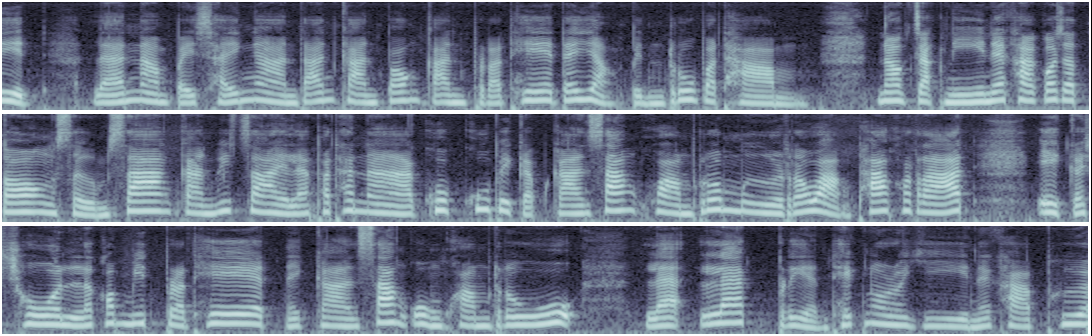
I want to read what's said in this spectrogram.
ลิต และนำไปใช้งานด้านการป้องกันประเทศได้อย่างเป็นรูปธรรม นอกจากนี้นะคะก็จะต้องเสริมสร้างการวิจัยและพัฒนาควบคู่ไปกับการสร้างความร่วมมือระหว่างภาครัฐ เอกชน และก็มิตรประเทศในการสร้างองค์ความรู้ และแลกเปลี่ยนเทคโนโลยีนะคะเพื่อ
